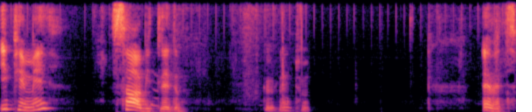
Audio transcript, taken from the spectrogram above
ipimi sabitledim. Görüntüm. Evet.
